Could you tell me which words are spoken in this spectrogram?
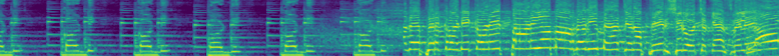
ਕੋਡੀ ਕੋਡੀ ਕੋਡੀ ਕੋਡੀ ਕੋਡੀ ਕੋਡੀ। ਤੇ ਫਿਰ ਕਬੱਡੀ ਵਾਰੀ ਤਾੜੀਆਂ ਮਾਰ ਦਿਓ ਜੀ ਮੈਚ ਜਿਹੜਾ ਫੇਰ ਸ਼ੁਰੂ ਹੋ ਚੁੱਕਿਆ ਇਸ ਵੇਲੇ। ਲਓ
